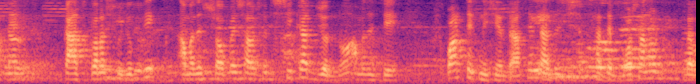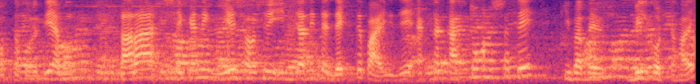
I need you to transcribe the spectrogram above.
আপনার কাজ করার সুযোগ দিক আমাদের শপে সরাসরি শেখার জন্য আমাদের যে এক্সপার্ট টেকনিশিয়ানরা আছে, তাদের সাথে বসানোর ব্যবস্থা করে দিই এবং তারা সেখানে গিয়ে সরাসরি ইন্টারনেটে দেখতে পায় যে একটা কাস্টমারের সাথে কীভাবে বিল করতে হয়,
